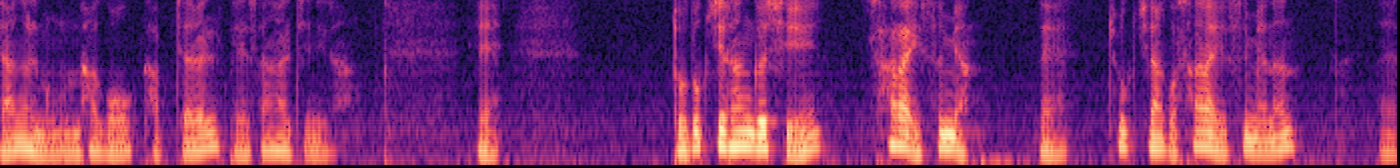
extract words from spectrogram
양을 먹는 하고 갑자를 배상할지니라. 예. 도둑질한 것이 살아 있으면 네, 죽지 않고 살아 있으면은 네,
